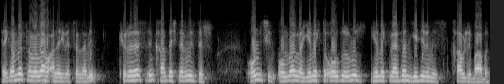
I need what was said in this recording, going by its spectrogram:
Peygamber sallallahu aleyhi ve sellemin köleler sizin kardeşlerinizdir. Onun için onlarla yemekte olduğunuz yemeklerden yediriniz kavli babı.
